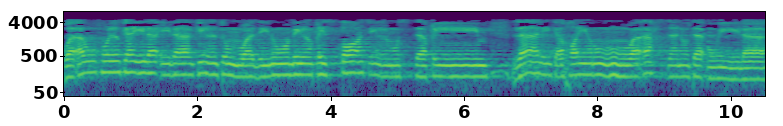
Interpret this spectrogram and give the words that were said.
وأوفوا الكيل إذا كلتم وزنوا بالقسطاس المستقيم. ذلك خير وأحسن تأويلا.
